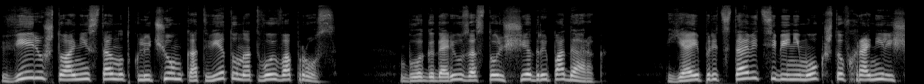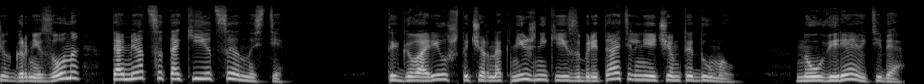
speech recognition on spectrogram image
Верю, что они станут ключом к ответу на твой вопрос. Благодарю за столь щедрый подарок. Я и представить себе не мог, что в хранилищах гарнизона томятся такие ценности. Ты говорил, что чернокнижники изобретательнее, чем ты думал. Но, уверяю тебя,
